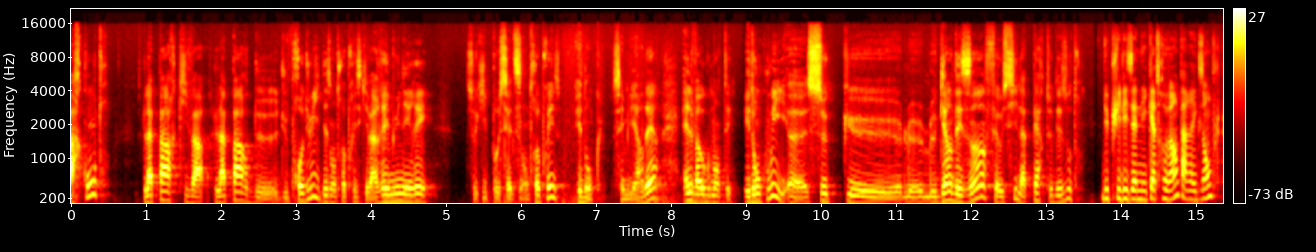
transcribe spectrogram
Par contre, la part, qui va, la part du produit des entreprises qui va rémunérer ceux qui possèdent ces entreprises, et donc ces milliardaires, elle va augmenter. Et donc oui, euh, ce que le, gain des uns fait aussi la perte des autres. Depuis les années 80, par exemple,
